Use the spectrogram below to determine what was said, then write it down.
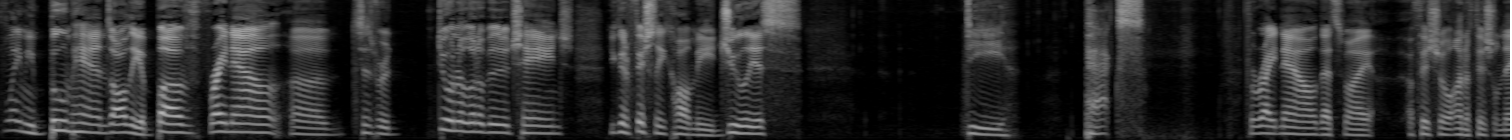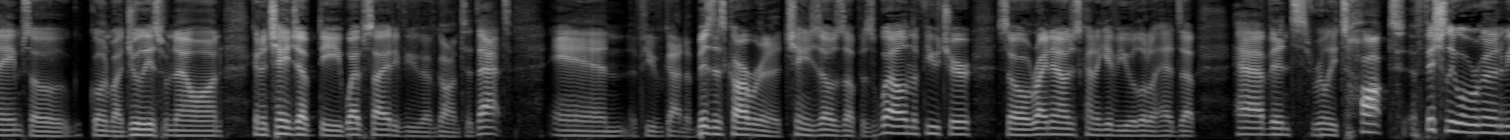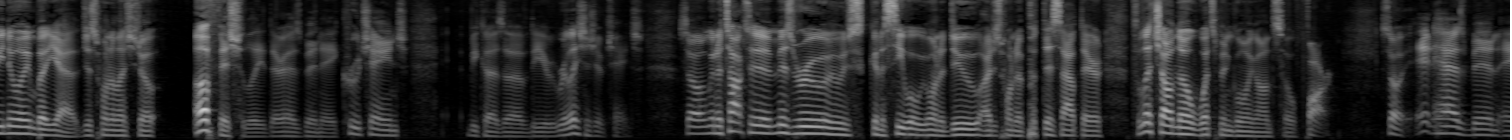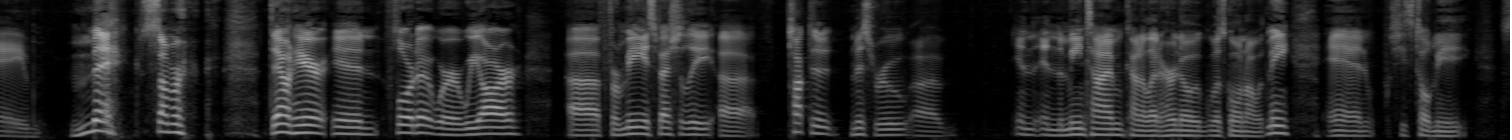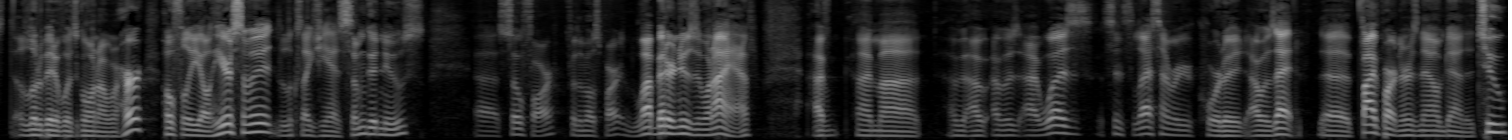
Flamey Boom Hands, all the above. Right now, uh, since we're doing a little bit of change, you can officially call me Julius D. Pax. For right now, that's my official, unofficial name. So going by Julius from now on. Going to change up the website if you have gone to that. And if you've gotten a business card, we're going to change those up as well in the future. So right now, just kind of give you a little heads up. Haven't really talked officially what we're going to be doing, but yeah, just want to let you know officially there has been a crew change because of the relationship change. So I'm going to talk to Ms. Rue who's going to see what we want to do. I just want to put this out there to let y'all know what's been going on so far. So it has been a meh summer down here in Florida where we are. Uh, for me, especially, uh, talk to Miss Rue. Uh, in in the meantime, kind of let her know what's going on with me, and she's told me a little bit of what's going on with her. Hopefully, y'all hear some of it. It looks like she has some good news uh, so far, for the most part. A lot better news than what I have. I've I'm uh I, I was I was since the last time we recorded. I was at uh, five partners. Now I'm down to two.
